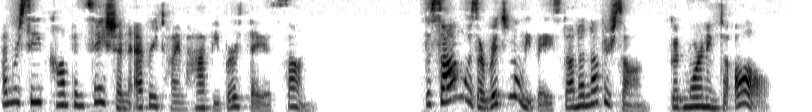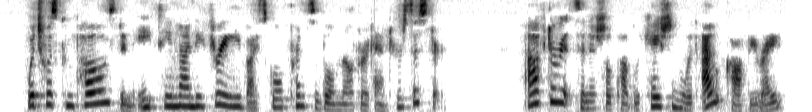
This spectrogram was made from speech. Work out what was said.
and receive compensation every time Happy Birthday is sung. The song was originally based on another song, Good Morning to All, which was composed in 1893 by school principal Mildred and her sister. After its initial publication without copyright,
